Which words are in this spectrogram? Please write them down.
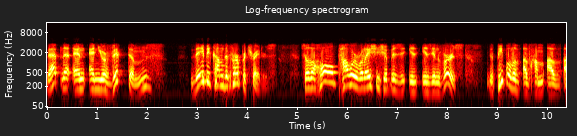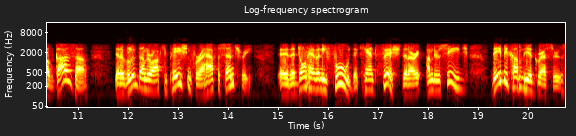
that, that and and your victims, they become the perpetrators. So the whole power relationship is is, is inverse. The people of, of of of Gaza that have lived under occupation for a half a century, uh, that don't have any food, that can't fish, that are under siege, they become the aggressors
